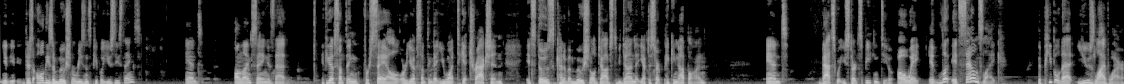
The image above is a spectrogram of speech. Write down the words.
you, you, there's all these emotional reasons people use these things. And all I'm saying is that if you have something for sale or you have something that you want to get traction, it's those kind of emotional jobs to be done that you have to start picking up on. And that's what you start speaking to. Oh wait, it look it sounds like the people that use Livewire,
